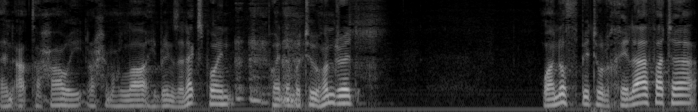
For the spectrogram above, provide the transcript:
Then At-Tahawi, rahimahullah, he brings the next point, point number 200. ونثبت الخلافة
